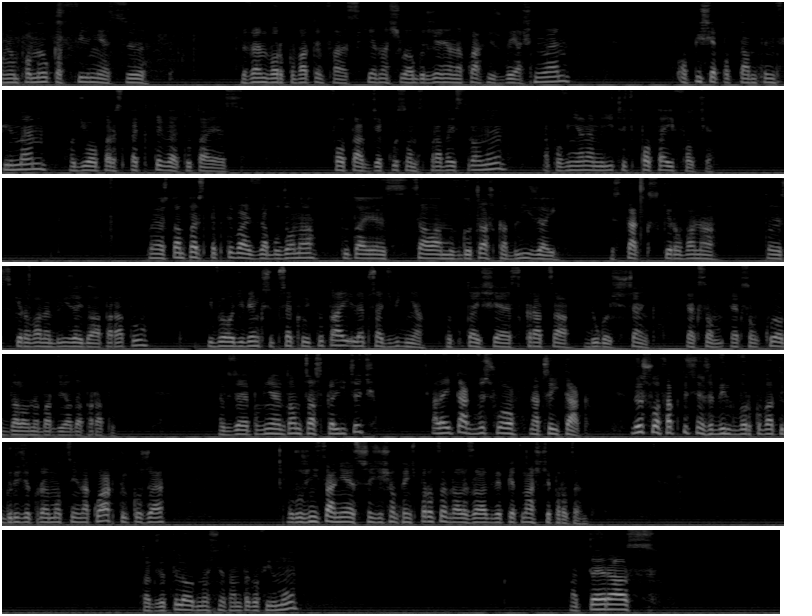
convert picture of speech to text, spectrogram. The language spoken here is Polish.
Moją pomyłkę w filmie z lwem workowatym VSG na siła ugryzienia na kłach już wyjaśniłem. W opisie pod tamtym filmem chodziło o perspektywę. Tutaj jest fota, gdzie kły są z prawej strony, a powinienem liczyć po tej focie. Ponieważ tam perspektywa jest zaburzona, tutaj jest cała mózgoczaszka bliżej, jest tak skierowana, to jest skierowane bliżej do aparatu i wychodzi większy przekrój tutaj lepsza dźwignia, bo tutaj się skraca długość szczęk, jak są, jak są kły oddalone bardziej od aparatu. Także powinienem tą czaszkę liczyć, ale i tak wyszło, znaczy i tak, wyszło faktycznie, że wilk workowaty gryzie trochę mocniej na kłach, tylko że różnica nie jest 65%, ale zaledwie 15%. Także tyle odnośnie tamtego filmu. A teraz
